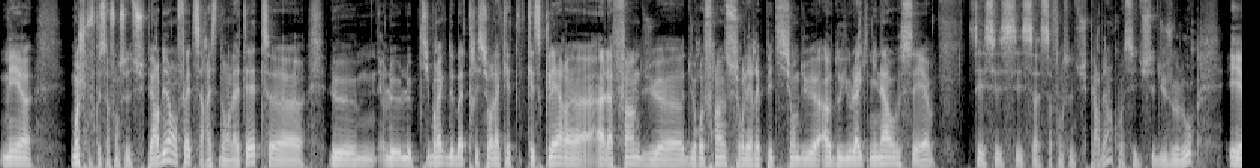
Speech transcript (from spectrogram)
Mais euh, moi, je trouve que ça fonctionne super bien en fait, ça reste dans la tête. le, petit break de batterie sur la caisse claire à la fin du, refrain sur les répétitions du How Do You Like Me Now, c'est, c'est, ça, ça fonctionne super bien, quoi. C'est, du- du velours. Et,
